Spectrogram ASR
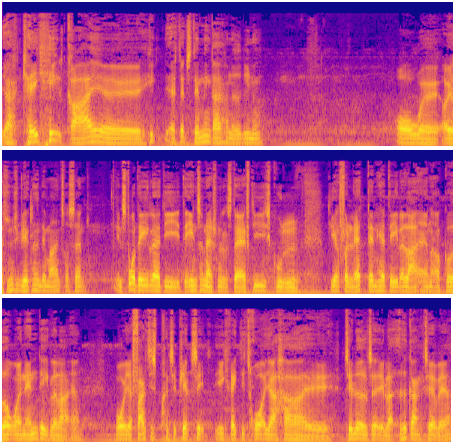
jeg kan ikke helt greje øh, helt, altså den stemning, der er hernede lige nu. Og, øh, og jeg synes i virkeligheden, det er meget interessant. En stor del af de, det internationale staff, de, skulle, de har forladt den her del af lejren og gået over en anden del af lejren, hvor jeg faktisk principielt set ikke rigtig tror, jeg har øh, tilladelse eller adgang til at være.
